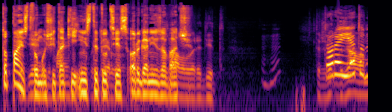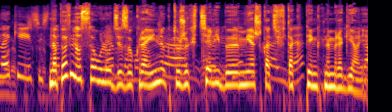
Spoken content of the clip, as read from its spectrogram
To państwo musi takie instytucje zorganizować. Na pewno są ludzie z Ukrainy, którzy chcieliby mieszkać w tak pięknym regionie.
